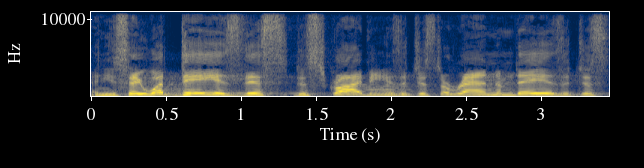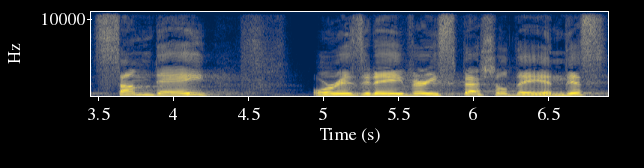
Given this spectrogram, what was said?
And you say, What day is this describing? Is it just a random day? Is it just some day? Or is it a very special day? And this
